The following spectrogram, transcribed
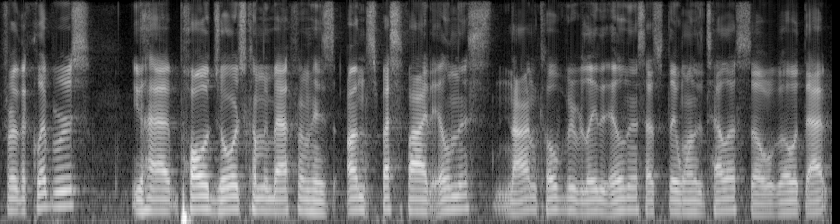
For the Clippers, you had Paul George coming back from his unspecified illness, non COVID related illness. That's what they wanted to tell us, so we'll go with that.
